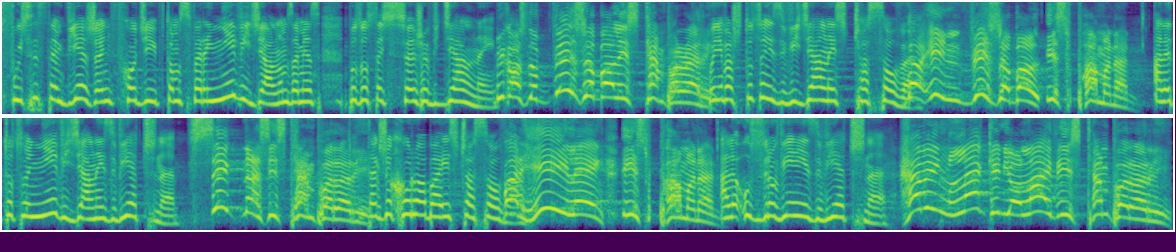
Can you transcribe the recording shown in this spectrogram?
twój system wierzeń wchodzi w tą sferę niewidzialną, zamiast pozostać w sferze widzialnej. Because the visible is temporary. Ponieważ to, co jest widzialne, jest czasowe, The invisible is permanent. ale to, co niewidzialne, jest wieczne. Sickness is temporary. Także choroba jest czasowa, But healing is permanent. ale uzdrowienie jest wieczne. Having lack in your life is temporary.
